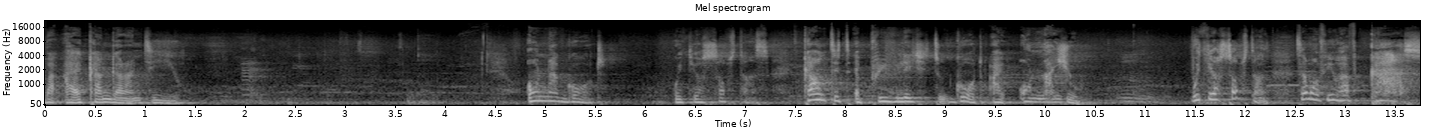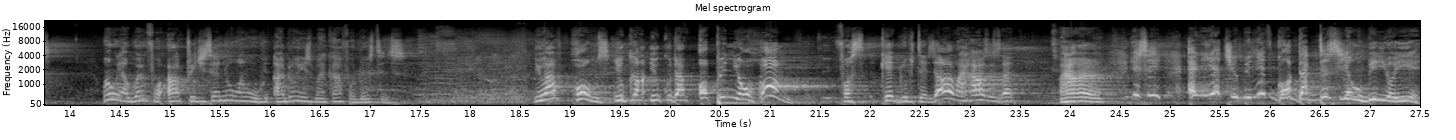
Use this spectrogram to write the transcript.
But I can guarantee you. Honor God with your substance. Count it a privilege to God. I honor you with your substance. Some of you have cars. When we are going for outreach, you say, No one, will, I don't use my car for those things. You have homes. You, can, you could have opened your home for K group studies. Oh, my house is. Uh, you see, and yet you believe God that this year will be your year.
